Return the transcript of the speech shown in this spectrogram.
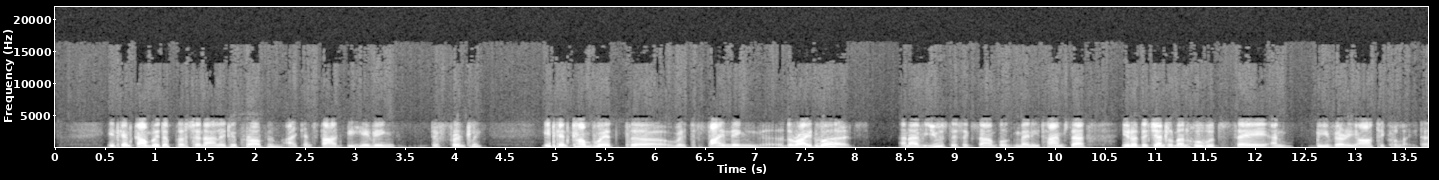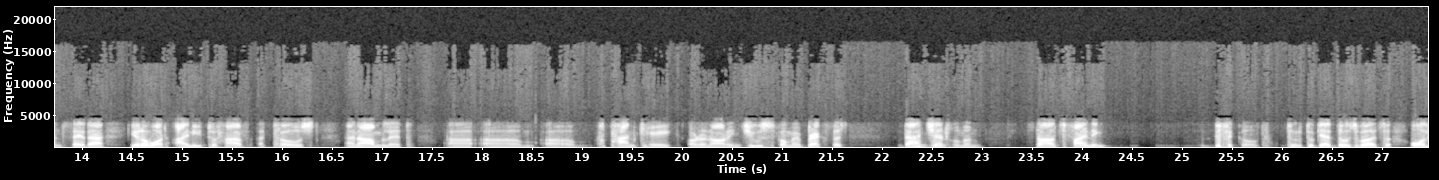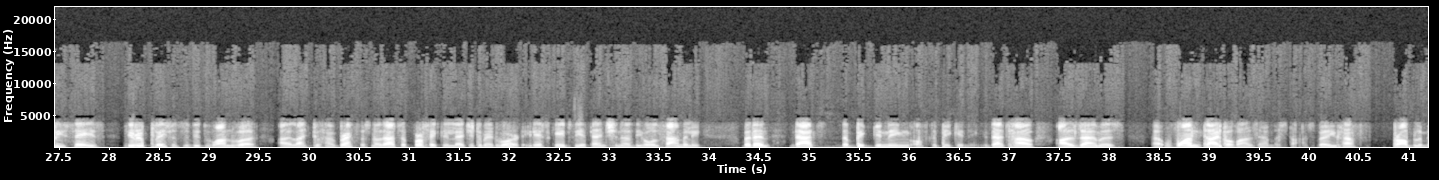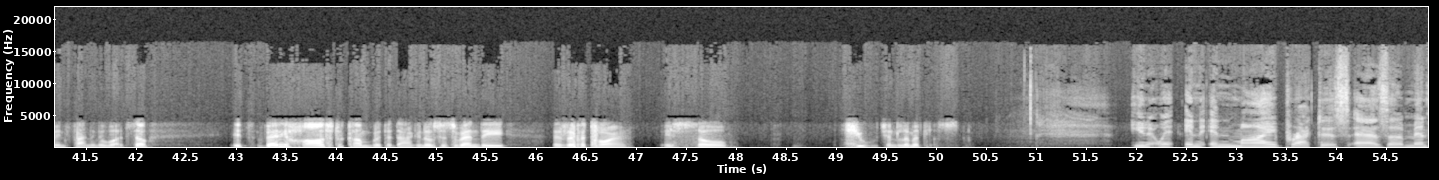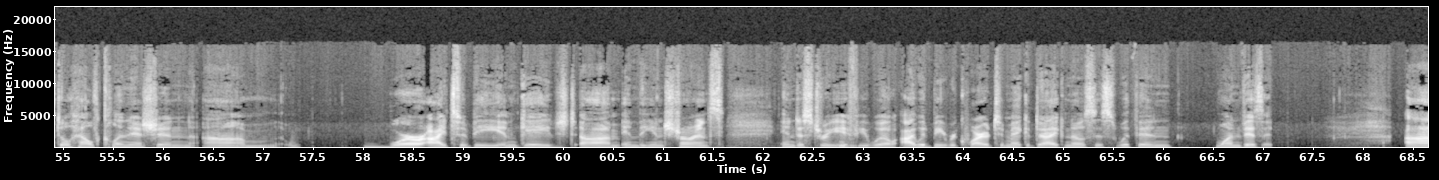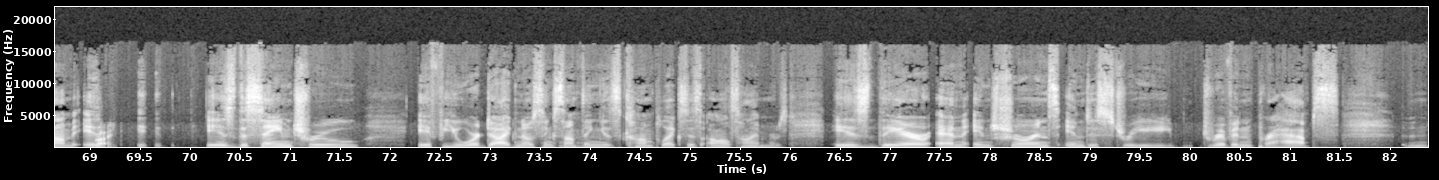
It can come with a personality problem. I can start behaving differently. It can come with, uh, with finding uh, the right words. And I've used this example many times that, you know, the gentleman who would say and be very articulate and say that, you know what, I need to have a toast, an omelet, uh, um, um, a pancake, or an orange juice for my breakfast. That gentleman starts finding difficult to, to get those words. So all he says, he replaces it with one word, I like to have breakfast. Now that's a perfectly legitimate word. It escapes the attention of the whole family. But then that's the beginning of the beginning. That's how Alzheimer's, uh, one type of Alzheimer's starts, where you have problem in finding the words. So it's very hard to come with a diagnosis when the, the repertoire is so huge and limitless. You know, in in my practice as a mental health clinician, um, were I to be engaged um, in the insurance industry, if you will, I would be required to make a diagnosis within one visit. Um, it, right. It, is the same true if you are diagnosing something as complex as Alzheimer's? Is there an insurance industry driven, perhaps,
